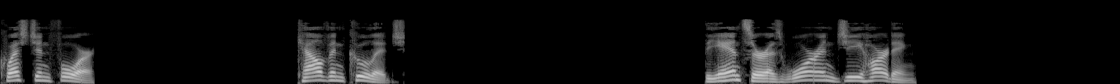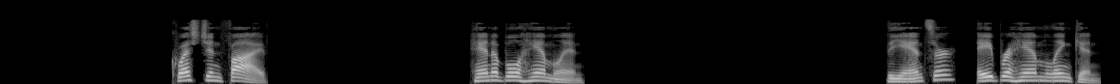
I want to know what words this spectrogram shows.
Question 4. Calvin Coolidge. The answer is Warren G. Harding. Question 5. Hannibal Hamlin. The answer? Abraham Lincoln.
